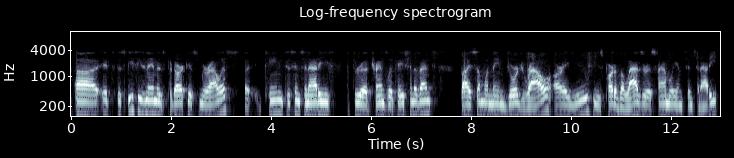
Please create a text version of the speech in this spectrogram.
Uh, it's the species name is Podarcis muralis. Uh, it came to Cincinnati through a translocation event by someone named George Rau, R-A-U. He's part of the Lazarus family in Cincinnati.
